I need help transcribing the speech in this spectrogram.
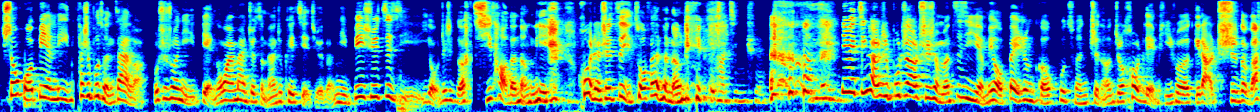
生活便利它是不存在了，不是说你点个外卖就怎么样就可以解决的，你必须自己有这个 乞讨的能力，或者是自己做饭的能力，非常精确。因为经常是不知道吃什么，自己也没有备任何库存，只能就厚着脸皮说给点吃的吧。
